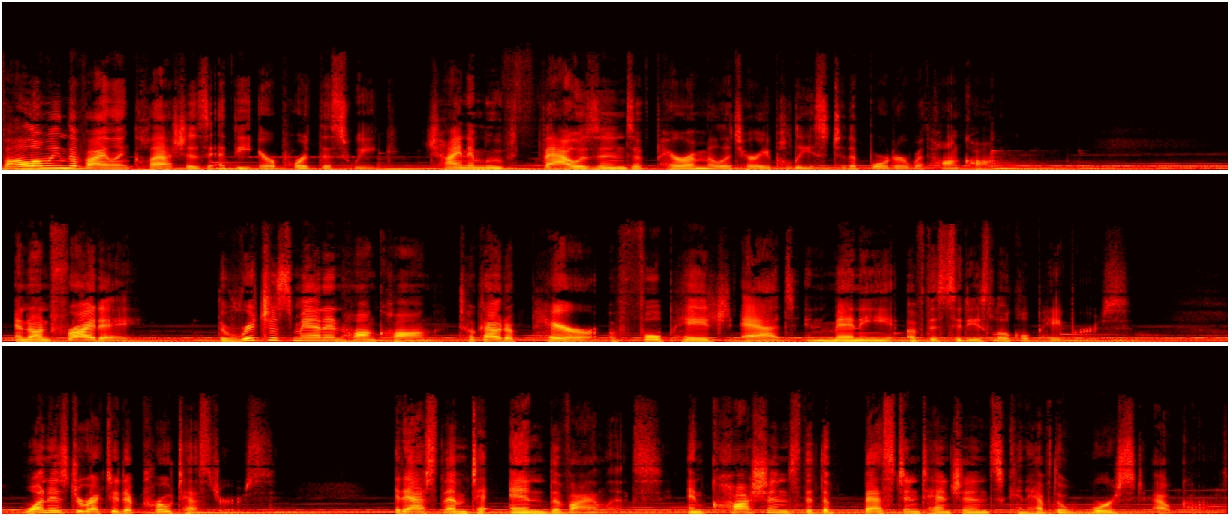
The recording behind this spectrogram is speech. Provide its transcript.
Following the violent clashes at the airport this week, China moved thousands of paramilitary police to the border with Hong Kong. And on Friday, the richest man in Hong Kong took out a pair of full paged ads in many of the city's local papers. One is directed at protesters. It asks them to end the violence and cautions that the best intentions can have the worst outcomes.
